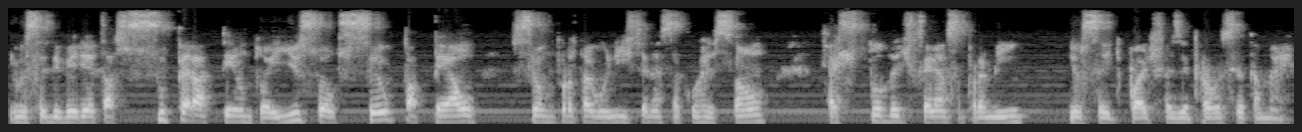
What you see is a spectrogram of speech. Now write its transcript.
E você deveria estar super atento a isso, é o seu papel ser um protagonista nessa correção. Faz toda a diferença para mim e eu sei que pode fazer para você também.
